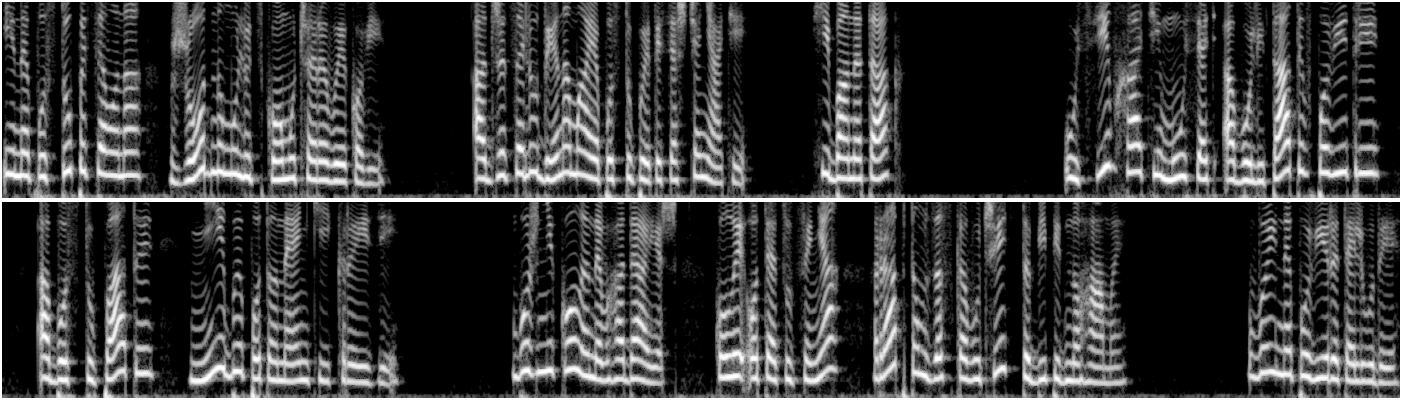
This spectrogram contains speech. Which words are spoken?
І не поступиться вона жодному людському черевикові. Адже це людина має поступитися щеняті. Хіба не так? Усі в хаті мусять або літати в повітрі, або ступати, ніби по тоненькій кризі. Бо ж ніколи не вгадаєш, коли оте цуценя раптом заскавучить тобі під ногами. Ви й не повірите, люди,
